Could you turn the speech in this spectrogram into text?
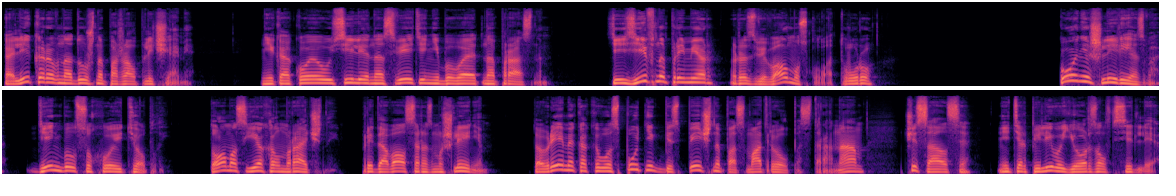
Калика равнодушно пожал плечами. «Никакое усилие на свете не бывает напрасным. Сизиф, например, развивал мускулатуру». Кони шли резво. День был сухой и теплый. Томас ехал мрачный, предавался размышлениям, то время как его спутник беспечно посматривал по сторонам, чесался, нетерпеливо ерзал в седле.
